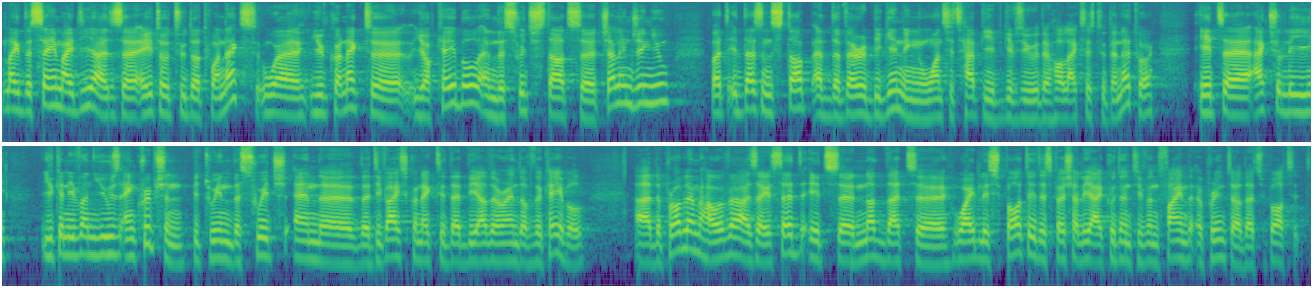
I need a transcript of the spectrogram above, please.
like the same idea as uh, 802.1x, where you connect uh, your cable and the switch starts uh, challenging you, but it doesn't stop at the very beginning. Once it's happy, it gives you the whole access to the network. It uh, actually, you can even use encryption between the switch and the device connected at the other end of the cable. Uh, the problem, however, as I said, it's uh, not that uh, widely supported, especially I couldn't even find a printer that supports it.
